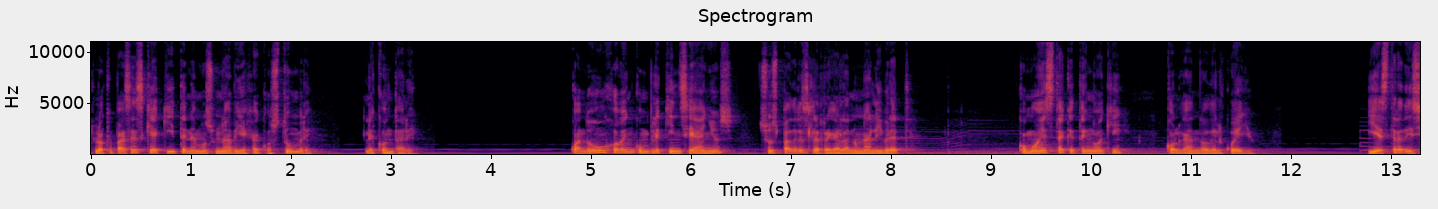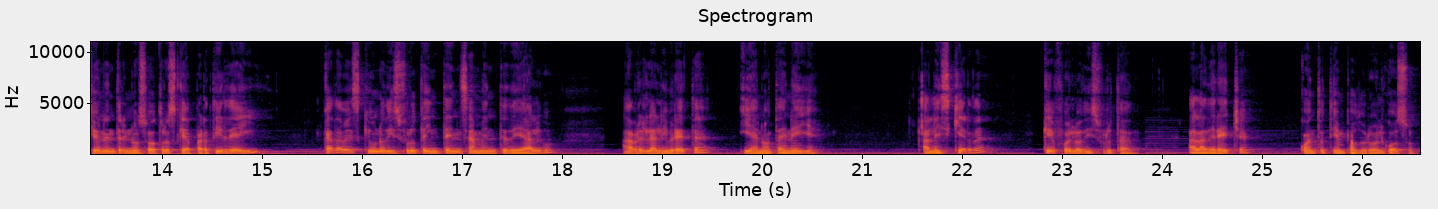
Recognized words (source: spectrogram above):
Lo que pasa es que aquí tenemos una vieja costumbre, le contaré. Cuando un joven cumple 15 años, sus padres le regalan una libreta, como esta que tengo aquí, colgando del cuello. Y es tradición entre nosotros que a partir de ahí, cada vez que uno disfruta intensamente de algo, abre la libreta y anota en ella. A la izquierda, ¿qué fue lo disfrutado? A la derecha, ¿cuánto tiempo duró el gozo?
